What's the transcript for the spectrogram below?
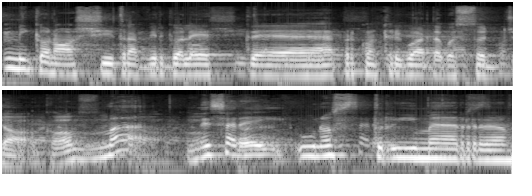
mi conosci, tra virgolette, per quanto riguarda questo gioco, ma ne sarei uno streamer.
